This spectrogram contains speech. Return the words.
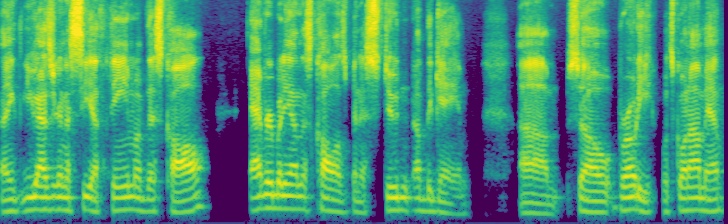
I think you guys are going to see a theme of this call. Everybody on this call has been a student of the game. Um, so, Brody, what's going on, man?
